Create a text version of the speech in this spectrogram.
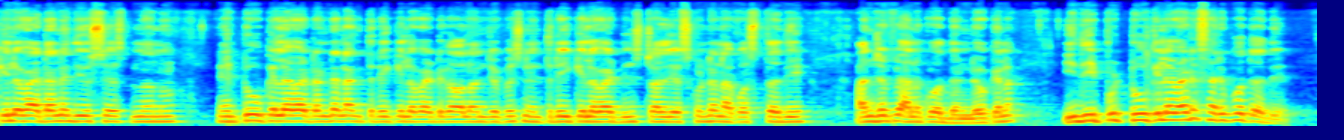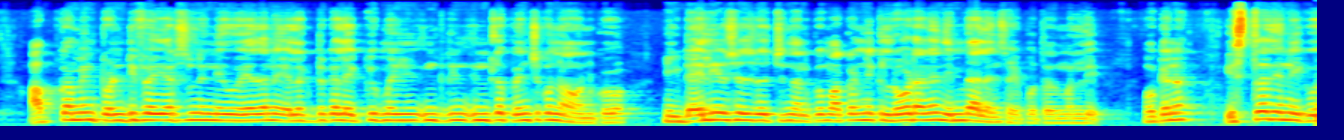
kilo watt అనేది యూస్ చేస్తున్నాను. నేను టూ కిలో వ్యాట్ అంటే నాకు త్రీ కిలో వ్యాట్ కావాలని చెప్పేసి నేను త్రీ కిలో వ్యాట్ ఇన్స్టాల్ చేసుకుంటే నాకు వస్తుంది అని చెప్పి అనుకోవద్దండి ఓకేనా ఇది ఇప్పుడు టూ కిలో వ్యాట్ సరిపోతుంది. అప్కమింగ్ ట్వంటీ ఫైవ్ ఇయర్స్లో నువ్వు ఏదైనా ఎలక్ట్రికల్ ఎక్విప్మెంట్ ఇంట్లో పెంచుకున్నావు అనుకో నీకు డైలీ యూసేజ్ వచ్చింది అనుకో అక్కడ నీకు లోడ్ అనేది ఇంబ్యాలెన్స్ అయిపోతుంది మళ్ళీ ఓకేనా ఇస్తుంది నీకు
